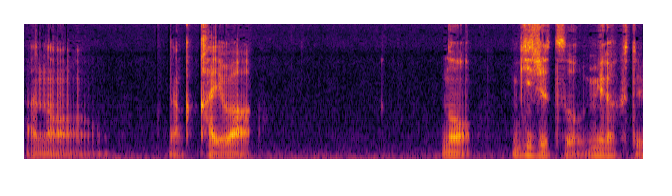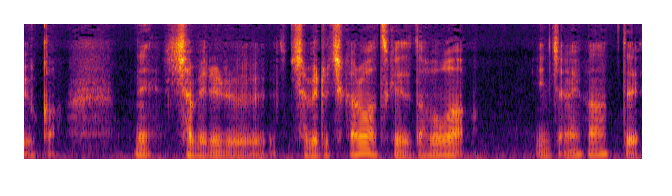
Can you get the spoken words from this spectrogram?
あの、なんか会話の技術を磨くというか、ね、喋れる、喋る力はつけてた方がいいんじゃないかなって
